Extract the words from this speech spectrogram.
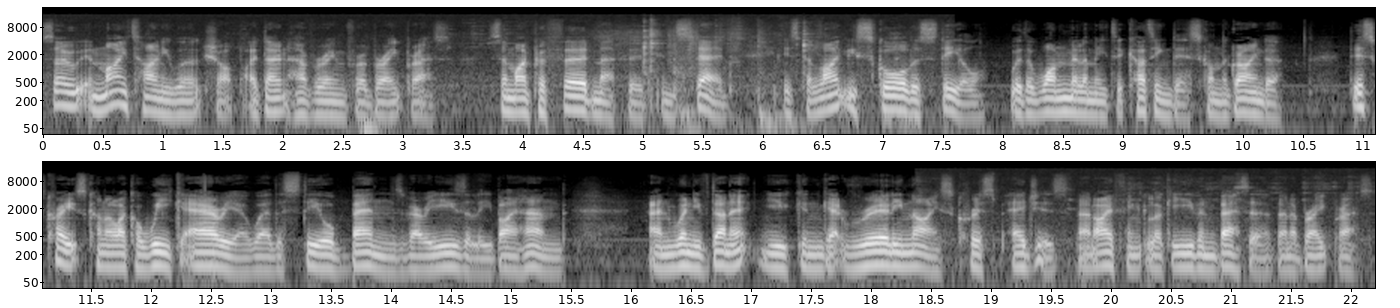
So in my tiny workshop I don't have room for a brake press, so my preferred method instead is to lightly score the steel with a 1mm cutting disc on the grinder. This creates kind of like a weak area where the steel bends very easily by hand and when you've done it you can get really nice crisp edges that I think look even better than a brake press.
